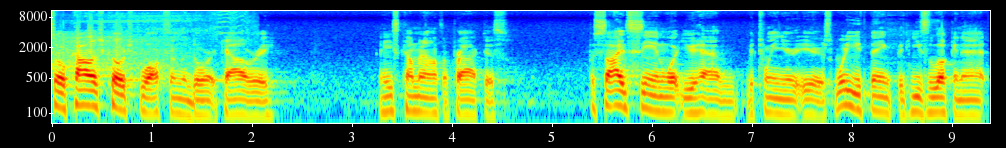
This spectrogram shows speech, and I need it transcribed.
So, a college coach walks in the door at Calvary, and he's coming out to practice. Besides seeing what you have between your ears, what do you think that he's looking at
